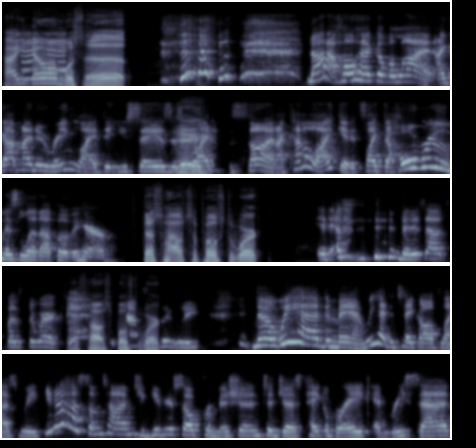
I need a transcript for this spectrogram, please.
how you hey. doing? What's up? Not a whole heck of a lot. I got my new ring light that you say is as Yay. bright as the sun. I kind of like it. It's like the whole room is lit up over here. That's how it's supposed to work. It that is how it's supposed to work. That's how it's supposed Absolutely. to work. No, we had to, man, we had to take off last week. You know how sometimes you give yourself permission to just take a break and reset?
